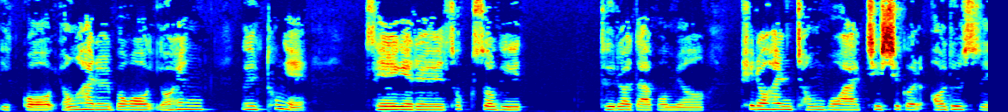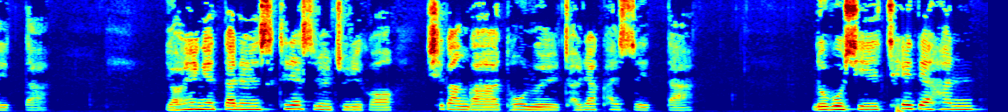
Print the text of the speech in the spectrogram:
있고 영화를 보고 여행을 통해 세계를 속속이 들여다보며 필요한 정보와 지식을 얻을 수 있다. 여행에 따른 스트레스를 줄이고 시간과 돈을 절약할 수 있다. 로봇이 최대한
